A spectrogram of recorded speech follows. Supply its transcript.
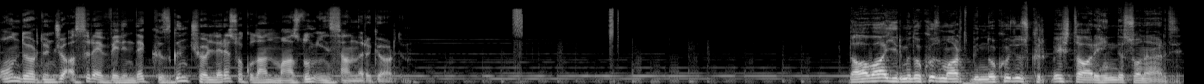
14. asır evvelinde kızgın çöllere sokulan mazlum insanları gördüm. Dava 29 Mart 1945 tarihinde sona erdi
